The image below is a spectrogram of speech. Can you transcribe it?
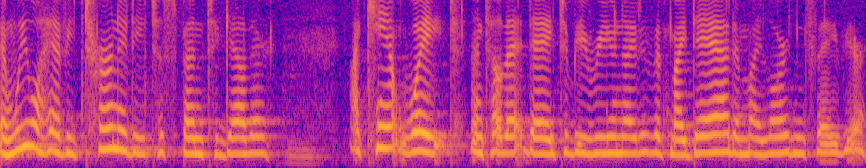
and we will have eternity to spend together. I can't wait until that day to be reunited with my dad and my Lord and Savior.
